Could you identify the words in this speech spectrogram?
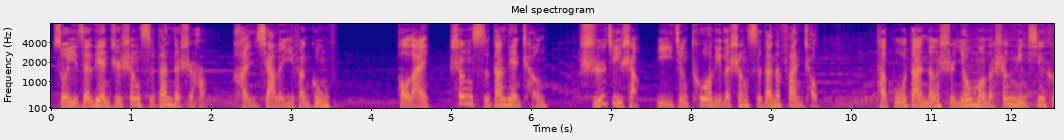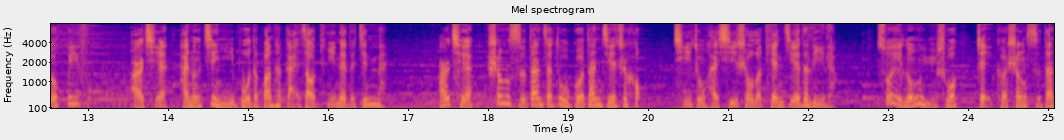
所以在炼制生死丹的时候狠下了一番功夫。后来生死丹炼成，实际上已经脱离了生死丹的范畴。它不但能使幽梦的生命星河恢复，而且还能进一步的帮他改造体内的筋脉。而且生死丹在度过丹劫之后，其中还吸收了天劫的力量。所以龙宇说，这颗生死丹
